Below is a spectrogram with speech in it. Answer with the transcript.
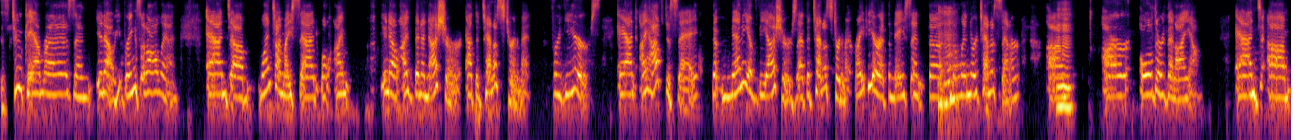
it's two cameras, and you know, he brings it all in. And um, one time I said, Well, I'm, you know, I've been an usher at the tennis tournament for years. And I have to say that many of the ushers at the tennis tournament, right here at the Mason, the, mm-hmm. the Lindner Tennis Center, um, mm-hmm. are older than I am. And um,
